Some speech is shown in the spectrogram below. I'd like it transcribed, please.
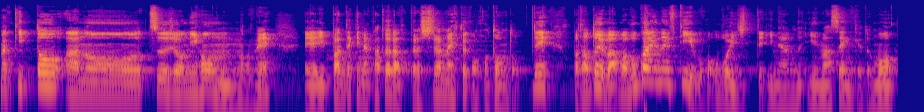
まあ、きっと、あのー、通常日本のね、えー、一般的な方だったら知らない人がほとんど。で、まあ、例えば、まあ、僕は NFT をほぼいじっていないいませんけども、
